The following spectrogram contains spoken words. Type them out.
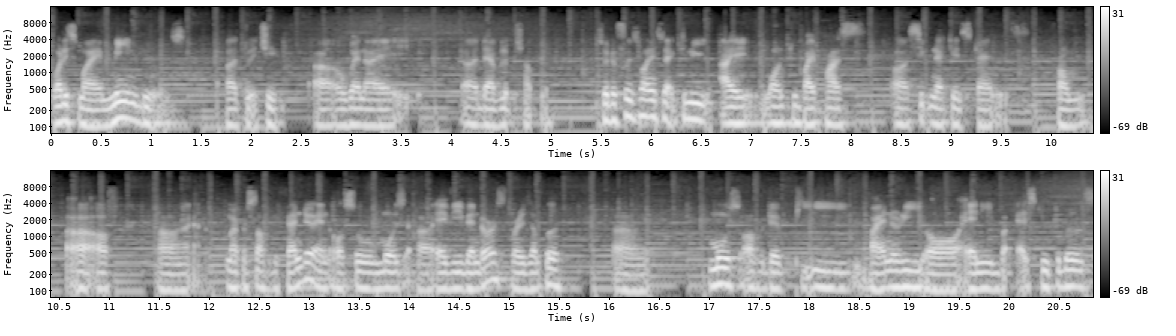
what is my main goals uh, to achieve uh, when I uh, develop Sharpener. So the first one is actually I want to bypass uh, signature scans from uh, of uh, Microsoft Defender and also most AV vendors. For example, most of the PE binary or any executables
